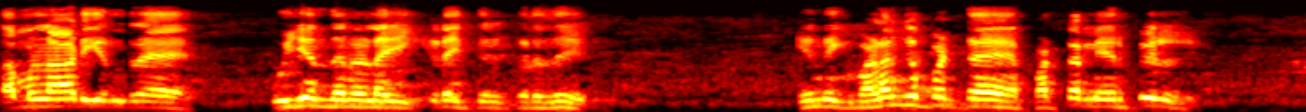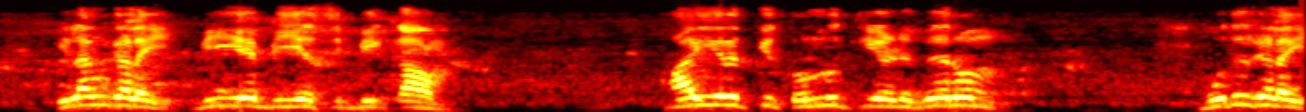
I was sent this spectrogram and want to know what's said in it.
தமிழ்நாடு என்ற உயர்ந்த நிலை கிடைத்திருக்கிறது. இன்றைக்கு வழங்கப்பட்ட பட்டமேற்பில் இளங்கலை பிஏ பிஎஸ்சி பிகாம் ஆயிரத்தி தொண்ணூற்றி ஏழு பேரும் முதுகலை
